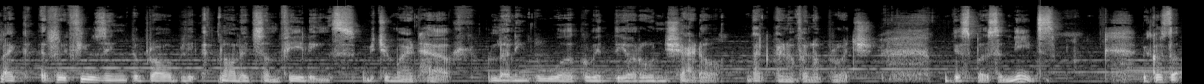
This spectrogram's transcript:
Like refusing to probably acknowledge some feelings which you might have, learning to work with your own shadow, that kind of an approach this person needs. Because the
